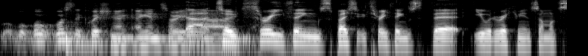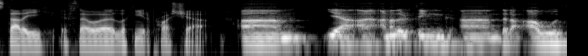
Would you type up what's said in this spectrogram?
what, what's the question again? Sorry. Uh, um, so three things, basically three things that you would recommend someone study if they were looking at a price chart. Um, yeah, another thing um, that I would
